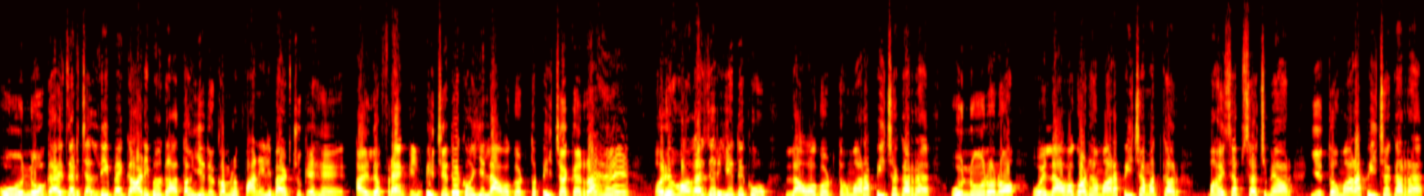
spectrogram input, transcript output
ओ नो गाइजर जल्दी मैं गाड़ी भगाता हूँ। ये देखो हम लोग फाइनली बैठ चुके हैं। आई लव फ्रैंकलिन पीछे देखो, ये लावागढ़ तो पीछा कर रहा है। अरे हाँ गाइजर ये देखो लावा गॉड तो हमारा पीछा कर रहा है। ओ नो नो नो ओए लावा गॉड हमारा पीछा मत कर। भाई साहब सच में यार ये तो हमारा पीछा कर रहा है।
